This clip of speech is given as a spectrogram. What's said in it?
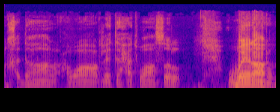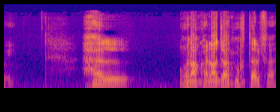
خدار عوار لتحت واصل. where are we هل هناك علاجات مختلفة؟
